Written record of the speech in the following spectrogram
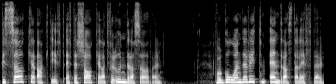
Vi söker aktivt efter saker att förundras över. Vår gående rytm ändras därefter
